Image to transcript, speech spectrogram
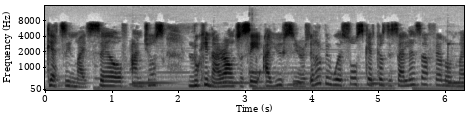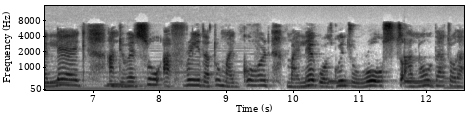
getting myself and just looking around to say, Are you serious? A lot of people were so scared because the silencer fell on my leg and they were so afraid that, oh my God, my leg was going to roast and all that, all that.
